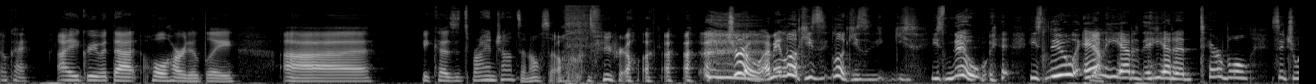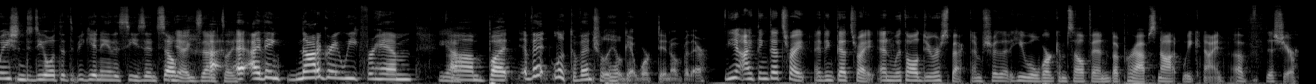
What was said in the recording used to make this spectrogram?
Okay. I agree with that wholeheartedly. Uh because it's Brian Johnson also. Let's be real. True. I mean, look, he's look, he's he's, he's new. He's new, and Yeah. he had a, he had a terrible situation to deal with at the beginning of the season. So Yeah, exactly. I, I think not a great week for him. Yeah. Um, but event, look, eventually he'll get worked in over there. yeah, I think that's right. I think that's right. And with all due respect, I'm sure that he will work himself in, but perhaps not week 9 of this year.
